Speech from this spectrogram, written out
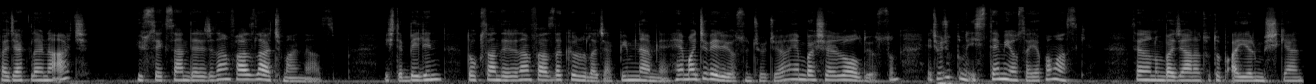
bacaklarını aç, 180 dereceden fazla açman lazım. İşte belin 90 dereceden fazla kıvrılacak bilmem ne. Hem acı veriyorsun çocuğa hem başarılı ol diyorsun. E çocuk bunu istemiyorsa yapamaz ki. Sen onun bacağını tutup ayırmışken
